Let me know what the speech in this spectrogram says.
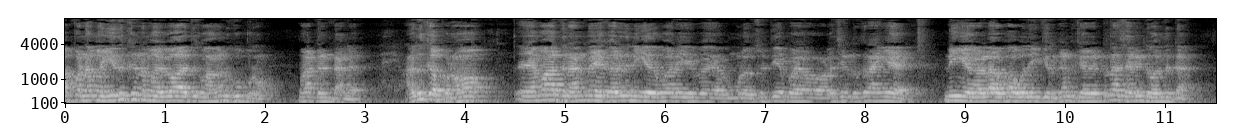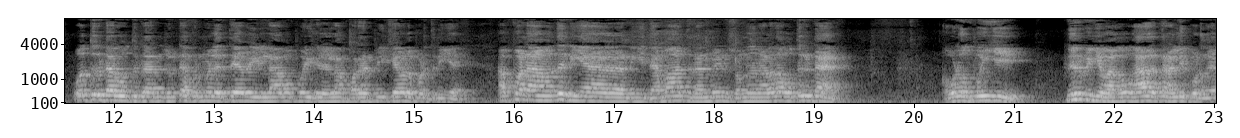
அப்போ நம்ம எதுக்கு நம்ம விவாதத்துக்கு வாங்கன்னு கூப்பிட்றோம். மாட்டேன்ட்டாங்க. அதுக்கப்புறம் ஏமாத்து நன்மையை கருதி நீங்கள் இது மாதிரி இப்போ உங்களை சுற்றியை வளைச்சிக்கிட்டு இருக்கிறாங்க. நீங்கள் நல்லா உட்கா ஒதுக்கிருங்கன்னு கேட்டு நான் சரிட்டு வந்துட்டேன். ஒத்துக்கிட்டார் ஒத்துக்கிட்டாருன்னு சொல்லிட்டு அப்புறமேல தேவையில்லாமல் பொய்கள் எல்லாம் பரப்பி கேவலப்படுத்துனீங்க. அப்போ நான் வந்து நீங்கள் நீங்கள் ஜமாத்து நன்மைன்னு சொன்னதுனால தான் ஒத்துக்கிட்டேன். அவ்வளோ பொய். நிரூபிங்க வாங்க உங்கள் ஆதாரத்தை அள்ளி போடுங்க.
